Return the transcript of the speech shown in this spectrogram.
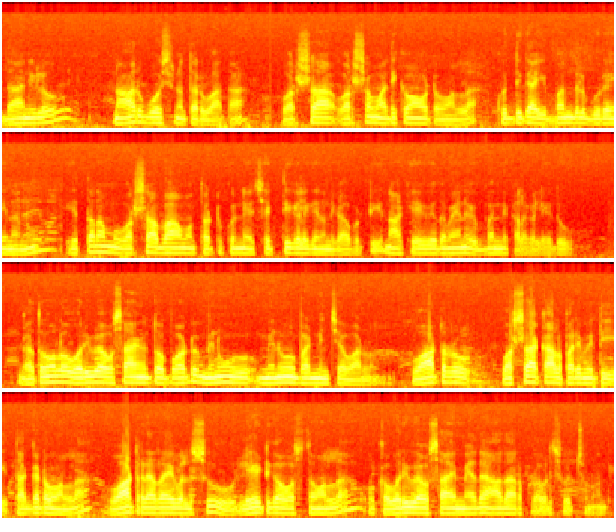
దానిలో నారు పోసిన తరువాత వర్ష వర్షం అధికం అవటం వల్ల కొద్దిగా ఇబ్బందులు గురైనను. ఇతనము వర్షాభావం తట్టుకునే శక్తి కలిగినది కాబట్టి నాకు ఏ విధమైన ఇబ్బంది కలగలేదు. గతంలో వరి వ్యవసాయంతో పాటు మినుము మినుము పండించేవాళ్ళం. వాటరు వర్షాకాల పరిమితి తగ్గటం వల్ల వాటర్ అరైవల్స్ లేటుగా వస్తాం వల్ల ఒక వరి వ్యవసాయం మీద ఆధారపడవలసి వచ్చింది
